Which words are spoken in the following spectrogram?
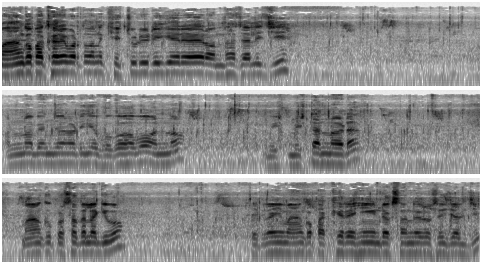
ମାଆଙ୍କ ପାଖରେ ବର୍ତ୍ତମାନ ଖିଚୁଡ଼ି ଟିକେ ରନ୍ଧା ଚାଲିଛି ଅନ୍ନ ବ୍ୟଞ୍ଜନ ଟିକେ ଭୋଗ ହେବ ଅନ୍ନ ମିଷ୍ଟାନ୍ନ ଏଇଟା ମାଆଙ୍କୁ ପ୍ରସାଦ ଲାଗିବ ସେଥିପାଇଁ ମାଆଙ୍କ ପାଖରେ ହିଁ ଇଣ୍ଡକ୍ସନ୍ରେ ରୋଷେଇ ଚାଲିଛି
